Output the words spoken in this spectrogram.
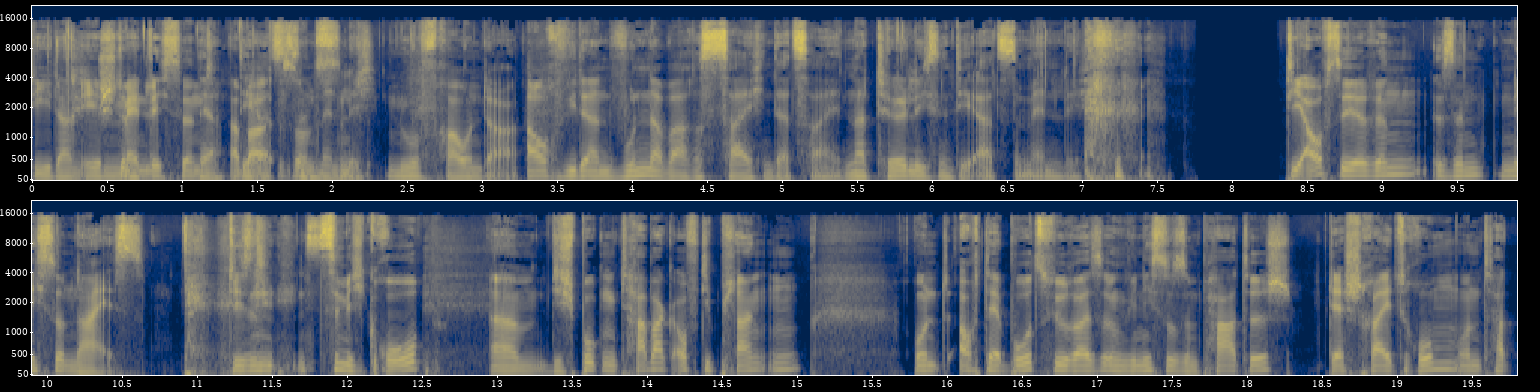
die dann eben Stimmt. männlich sind, ja, aber sonst sind nur Frauen da. Auch wieder ein wunderbares Zeichen der Zeit. Natürlich sind die Ärzte männlich. die Aufseherinnen sind nicht so nice. Die sind ziemlich grob, ähm, die spucken Tabak auf die Planken und auch der Bootsführer ist irgendwie nicht so sympathisch der schreit rum und hat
